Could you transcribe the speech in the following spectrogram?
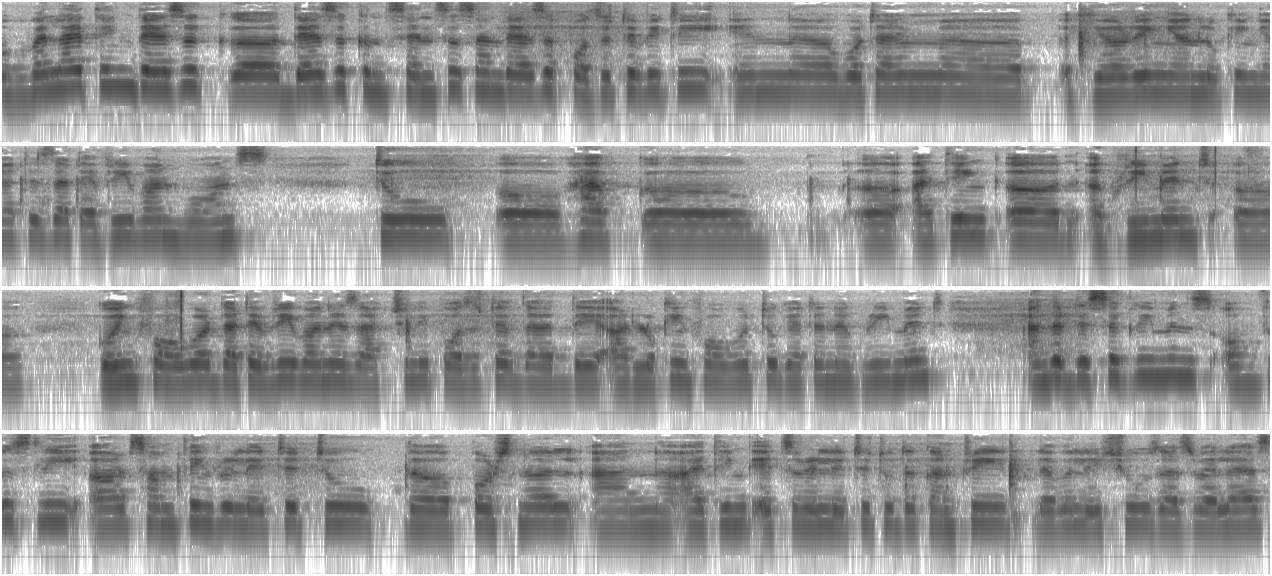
well, I think there's a uh, there's a consensus and there's a positivity in uh, what I'm uh, hearing and looking at is that everyone wants to uh, have uh, uh, I think an agreement going forward that everyone is actually positive that they are looking forward to get an agreement. And the disagreements obviously are something related to the personal and I think it's related to the country level issues as well as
